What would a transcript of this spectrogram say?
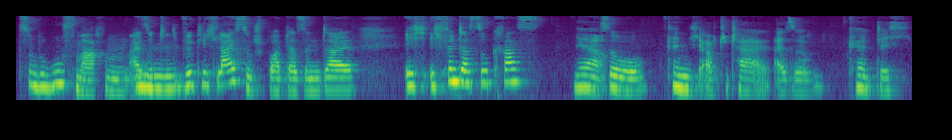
zum Beruf machen, also mhm. die wirklich Leistungssportler sind, weil ich, ich finde das so krass. Ja. So. Finde ich auch total. Also könnte ich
